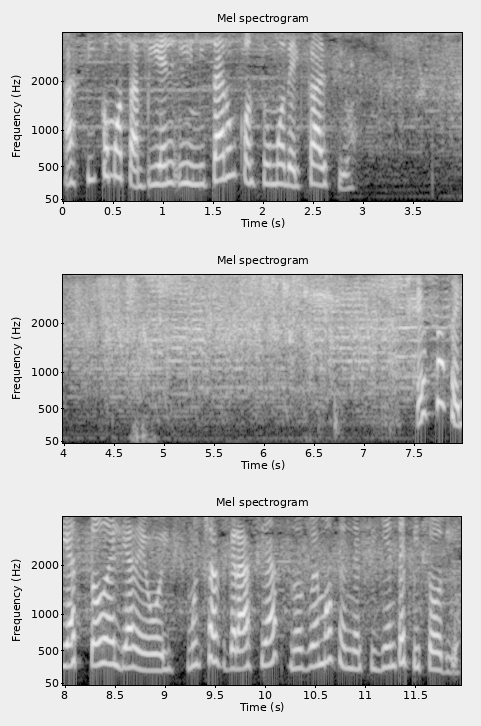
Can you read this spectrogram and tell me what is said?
así como también limitar un consumo del calcio. Sería todo el día de hoy. Muchas gracias. Nos vemos en el siguiente episodio.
